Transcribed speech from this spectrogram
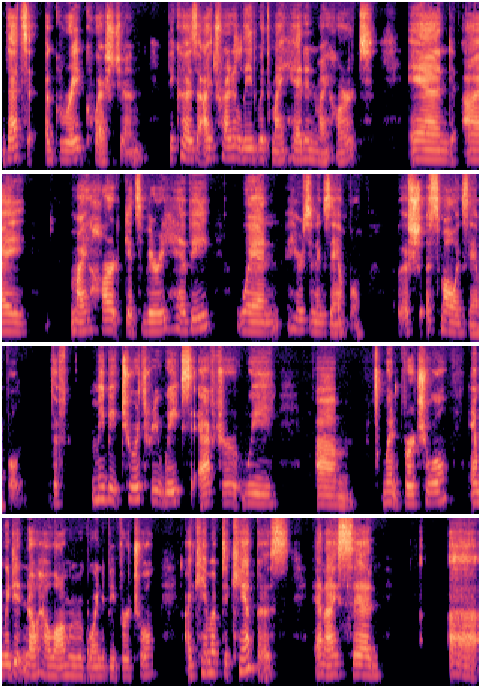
that's a great question because I try to lead with my head and my heart, and I my heart gets very heavy when here's an example, a, a small example. The maybe two or three weeks after we um, went virtual, and we didn't know how long we were going to be virtual, I came up to campus and I said, uh,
